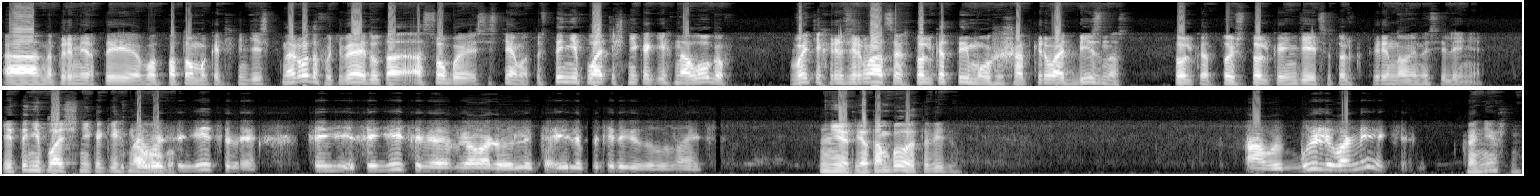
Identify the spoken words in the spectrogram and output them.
например, ты вот потомок этих индейских народов, у тебя идут особые системы. То есть ты не платишь никаких налогов, в этих резервациях только ты можешь открывать бизнес, только, то есть только индейцы, только коренное население. И ты не платишь никаких Это вы налогов. с индейцами, с инди- с индейцами разговаривали или, или по телевизору знаете? Нет, я там был, это видел. А, вы были в Америке? Конечно.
